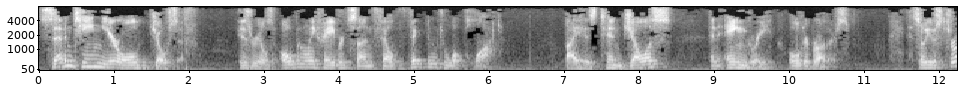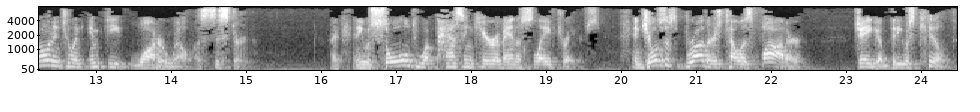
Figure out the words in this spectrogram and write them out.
17 year old Joseph, Israel's openly favored son, fell victim to a plot by his 10 jealous and angry older brothers. So he was thrown into an empty water well, a cistern. Right? And he was sold to a passing caravan of slave traders. And Joseph's brothers tell his father, Jacob, that he was killed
